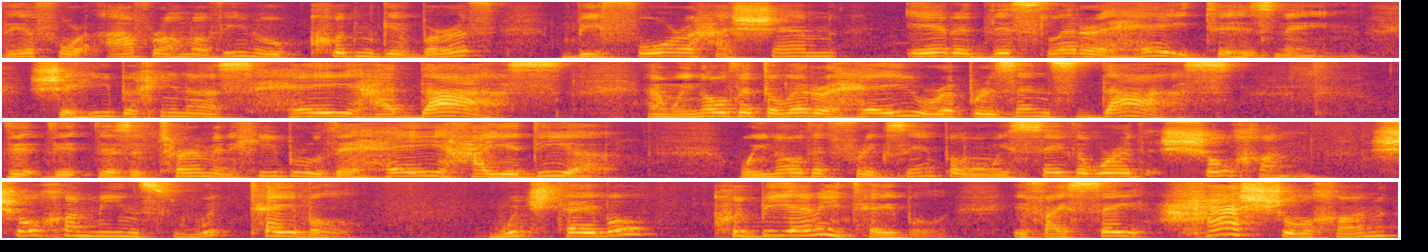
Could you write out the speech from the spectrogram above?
therefore, Avraham Avinu couldn't give birth before Hashem added this letter Hey to his name. Shehi Bechinas Hey Hadas. And we know that the letter Hey represents Das. The, the, there's a term in Hebrew, the Hey Hayedia. We know that, for example, when we say the word Shulchan, Shulchan means table. Which table? Could be any table. If I say Hashulchan,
